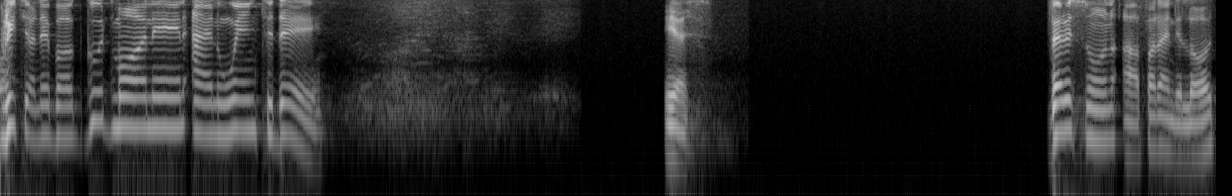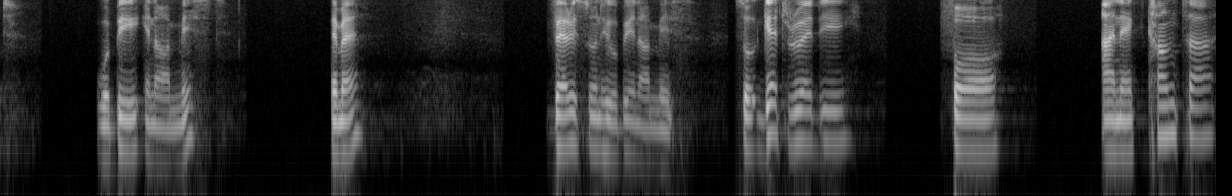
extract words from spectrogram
Greet your neighbor, good morning and win today. Yes. Very soon, our Father in the Lord will be in our midst. Amen. Very soon, He will be in our midst. So get ready for an encounter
